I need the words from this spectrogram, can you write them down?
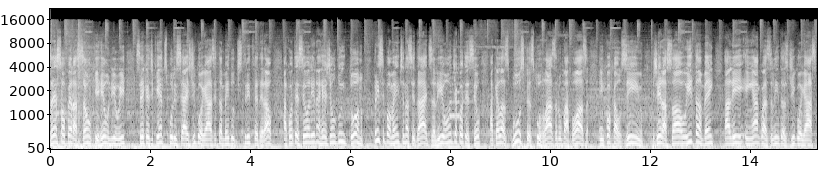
Essa operação que reuniu aí cerca de 500 policiais de Goiás e também do Distrito Federal aconteceu ali na região do entorno, principalmente nas cidades ali onde aconteceu aquelas buscas por Lázaro Barbosa, em Cocalzinho, Girassol e também ali em Águas Lindas de Goiás.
